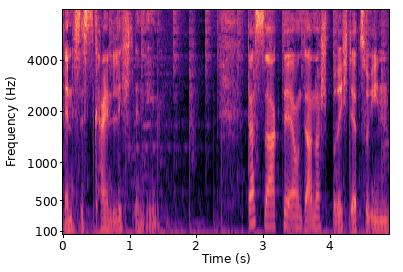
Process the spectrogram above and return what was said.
denn es ist kein Licht in ihm. Das sagte er und danach spricht er zu ihnen,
